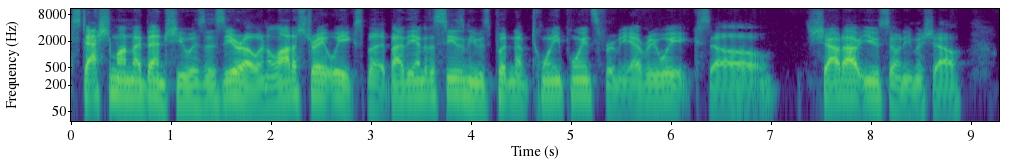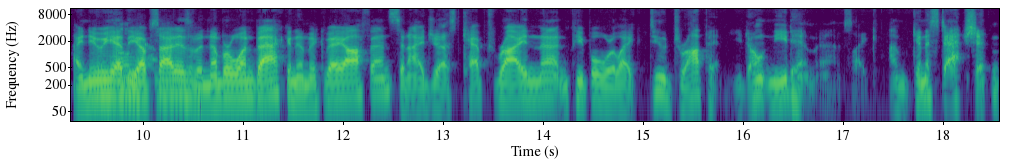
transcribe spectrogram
Stashed him on my bench. He was a zero in a lot of straight weeks, but by the end of the season, he was putting up 20 points for me every week. So shout out you, Sony Michel. I knew he had the Well, upside as of a number one back in a McVay offense, and I just kept riding that. And people were like, dude, drop him. You don't need him. And I was like, I'm gonna stash him.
